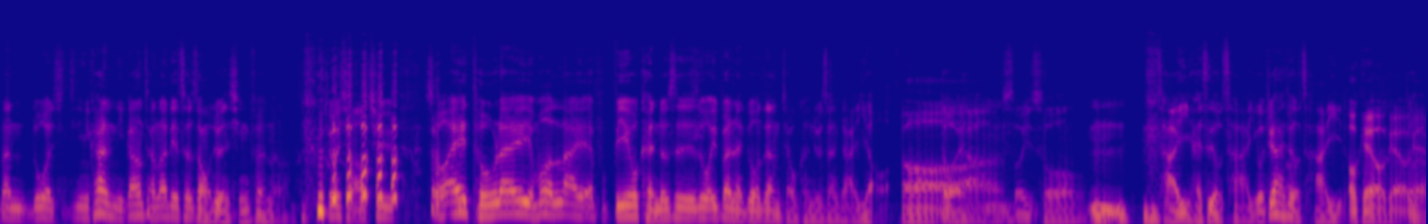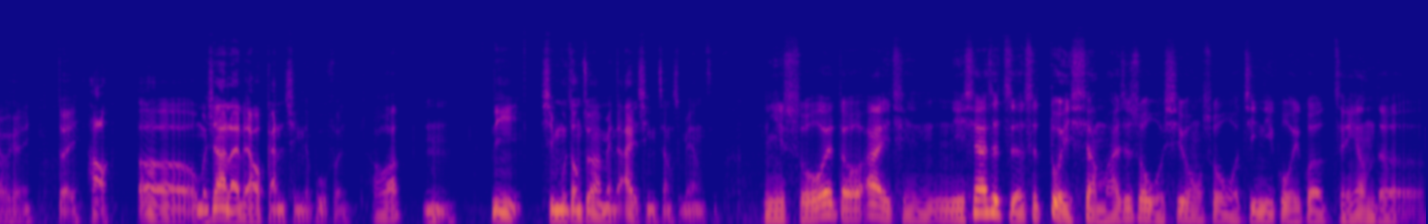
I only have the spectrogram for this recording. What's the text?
那如果你看你刚刚讲到列车长，我就很兴奋了，就会想要去 说哎图嘞有没有赖 FB？我可能就是如果一般人跟我这样讲，我可能就这样跟他要啊。哦，对啊，所以说嗯，差异还是有差异，我觉得还是有差异的。OK OK OK OK，对，好，呃，我们现在来聊感情的部分。好啊，嗯。你心目中最完美的爱情长什么样子？你所谓的爱情，你现在是指的是对象吗？还是说我希望说我经历过一个怎样的？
